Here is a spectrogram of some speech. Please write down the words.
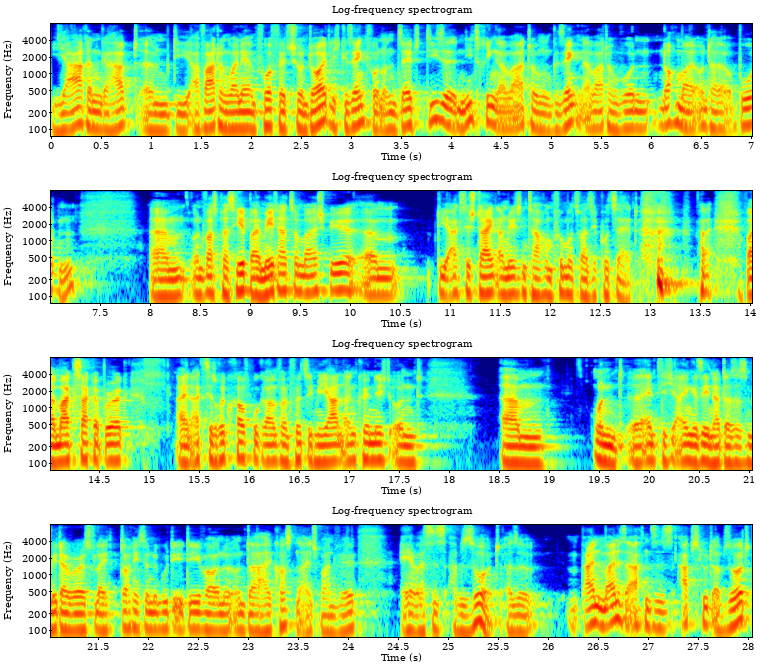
Jahren gehabt. Ähm, die Erwartungen waren ja im Vorfeld schon deutlich gesenkt worden und selbst diese niedrigen Erwartungen, gesenkten Erwartungen wurden nochmal unterboten. Ähm, und was passiert bei Meta zum Beispiel? Ähm, die Aktie steigt am nächsten Tag um 25 Prozent, weil Mark Zuckerberg ein Aktienrückkaufprogramm von 40 Milliarden ankündigt und ähm, und äh, endlich eingesehen hat, dass das Metaverse vielleicht doch nicht so eine gute Idee war und, und da halt Kosten einsparen will. Ey, aber es ist absurd. Also meines Erachtens ist es absolut absurd.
